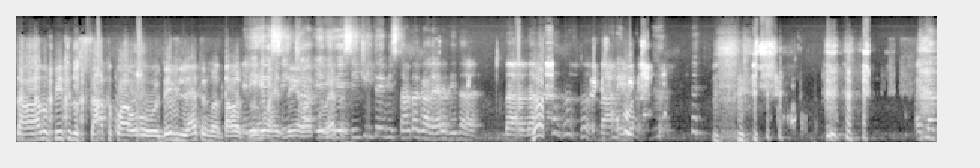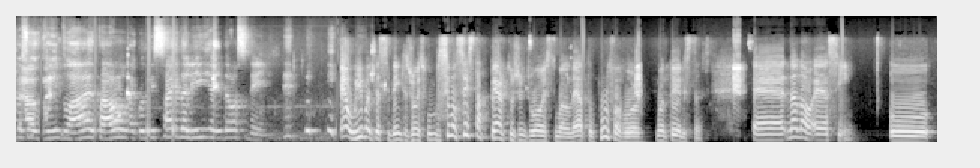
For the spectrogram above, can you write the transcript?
tava lá no pitch do Sato com a, o David Letterman, tava ele dando uma resenha com Ele recente entrevistado a galera ali da, da, da, da, da Aí tá a pessoa vindo lá e tal, aí quando ele sai dali, aí dá um acidente. É o imã de acidentes, João Se você está perto de João Estumano Neto, por favor, mantenha a distância. É, não, não, é assim. O,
